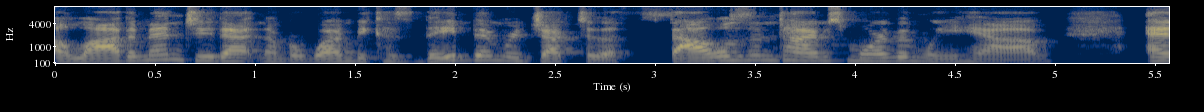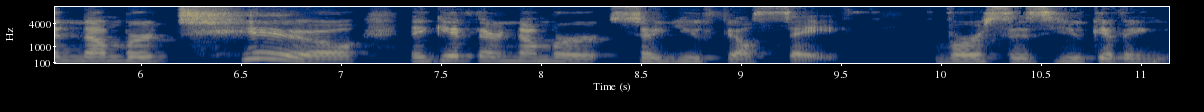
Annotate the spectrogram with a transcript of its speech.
a lot of men do that, number one, because they've been rejected a thousand times more than we have. And number two, they give their number so you feel safe versus you giving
